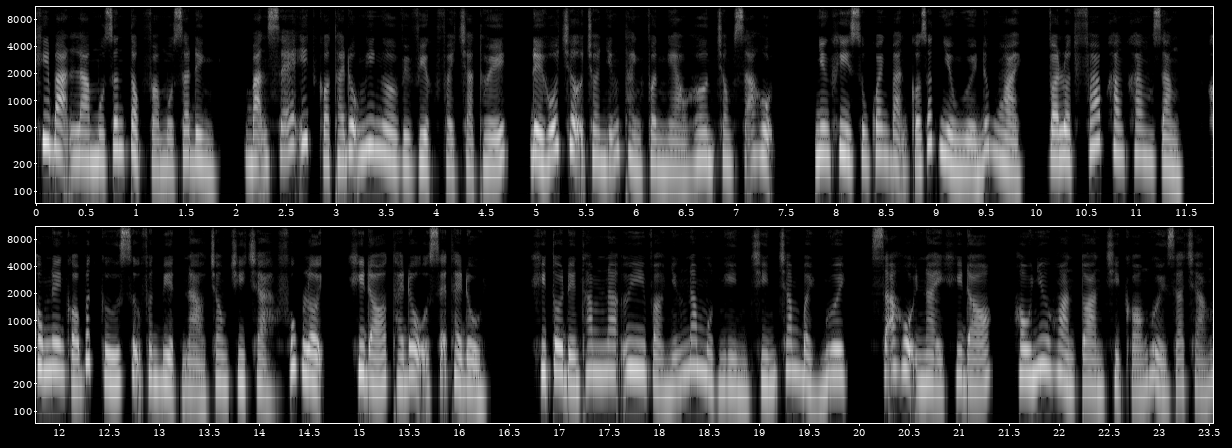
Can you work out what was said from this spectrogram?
Khi bạn là một dân tộc và một gia đình, bạn sẽ ít có thái độ nghi ngờ về việc phải trả thuế để hỗ trợ cho những thành phần nghèo hơn trong xã hội. Nhưng khi xung quanh bạn có rất nhiều người nước ngoài và luật pháp khăng khăng rằng không nên có bất cứ sự phân biệt nào trong chi trả phúc lợi, khi đó thái độ sẽ thay đổi. Khi tôi đến thăm Na Uy vào những năm 1970, xã hội này khi đó hầu như hoàn toàn chỉ có người da trắng.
